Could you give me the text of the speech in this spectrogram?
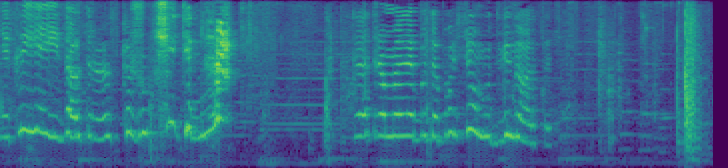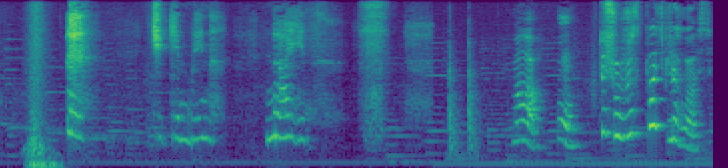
Який я їй завтра розкажу чікен. Завтра в мене буде по всьому 12. Вляглась?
